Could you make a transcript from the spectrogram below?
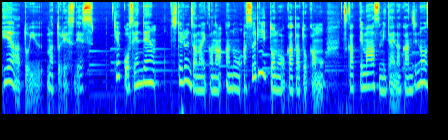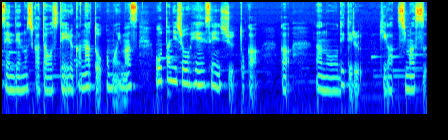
エアーというマットレスです。結構宣伝してるんじゃないかな。あのアスリートの方とかも使ってますみたいな感じの宣伝の仕方をしているかなと思います。大谷翔平選手とかがあの出てる気がします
